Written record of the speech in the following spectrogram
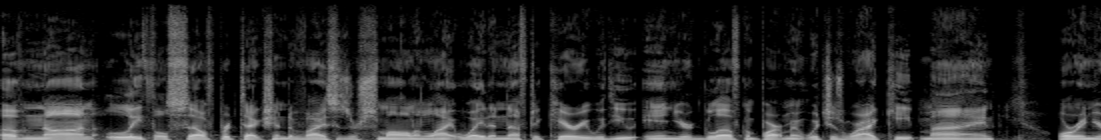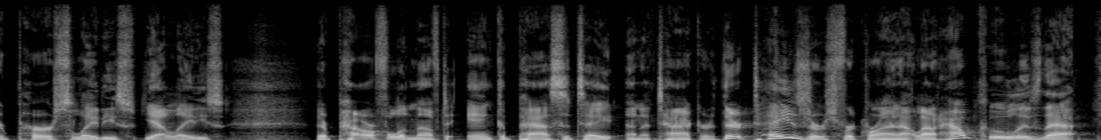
of non-lethal self-protection devices are small and lightweight enough to carry with you in your glove compartment, which is where I keep mine, or in your purse, ladies. Yeah, ladies. They're powerful enough to incapacitate an attacker. They're tasers for crying out loud. How cool is that?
